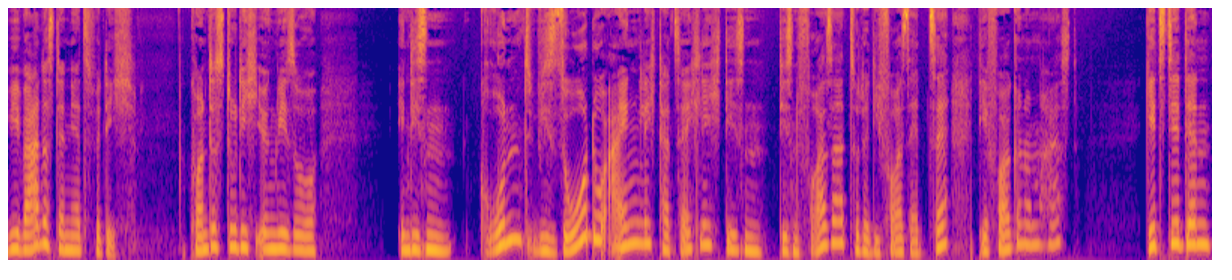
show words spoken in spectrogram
Wie war das denn jetzt für dich? Konntest du dich irgendwie so in diesen Grund, wieso du eigentlich tatsächlich diesen, diesen Vorsatz oder die Vorsätze dir vorgenommen hast? Geht's dir denn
